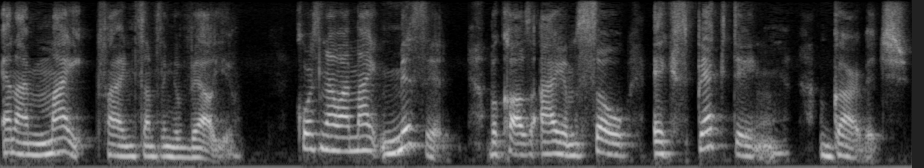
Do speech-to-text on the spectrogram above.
and I might find something of value. Of course, now I might miss it because I am so expecting garbage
